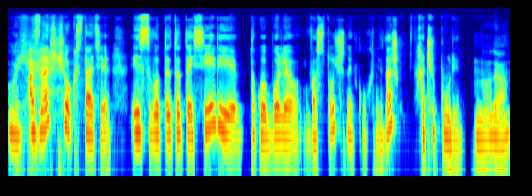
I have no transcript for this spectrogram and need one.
Ой. А знаешь что, кстати, из вот этой серии, такой более восточной кухни, знаешь, хачапури? Ну да.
